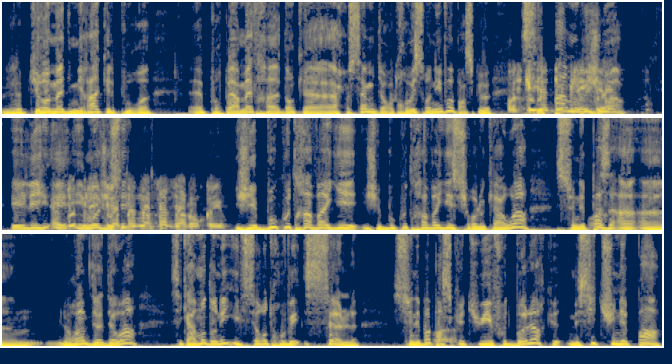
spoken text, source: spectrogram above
le petit remède miracle pour euh, pour permettre donc à Hussam de retrouver son niveau parce que c'est pas un mauvais joueur. Et, les- et- et moi je sais, j'ai beaucoup travaillé, j'ai beaucoup travaillé sur le Kawar. Ce n'est pas un, un- le problème de Dawar, c'est qu'à un moment donné, il s'est retrouvé seul. Ce n'est pas parce que tu es footballeur que, mais si tu n'es pas,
